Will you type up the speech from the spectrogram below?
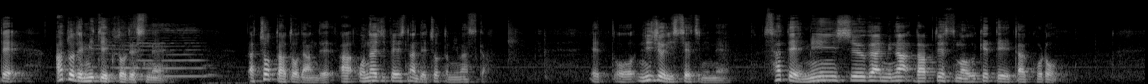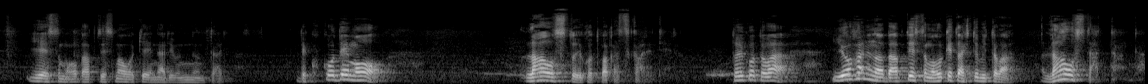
で後で見ていくとですねあちょっと後なんであ同じページなんでちょっと見ますか。えっと21節にね「さて民衆が皆バプテスマを受けていた頃イエスもバプテスマを受けになりうんぬんとあります。でここでもラオスという言葉が使われている。ということはヨハネのバプテスマを受けた人々はラオスだったんだ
